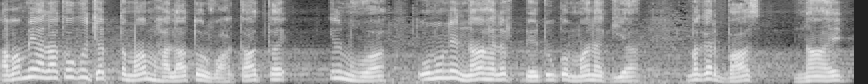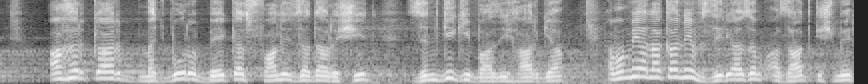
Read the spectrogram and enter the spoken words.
عوامی علاقوں کو جب تمام حالات اور واقعات کا علم ہوا تو انہوں نے ناحلف بیٹو کو مانا کیا، مگر بعض نہ آئے۔ آخر کار مجبور و بےکس فالج زدہ رشید زندگی کی بازی ہار گیا۔ عوامی علاقہ نے وزیر اعظم آزاد کشمیر،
